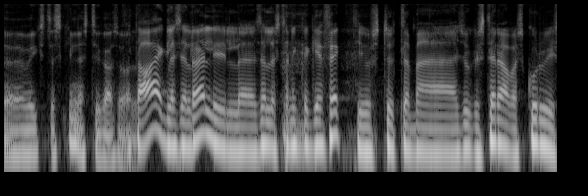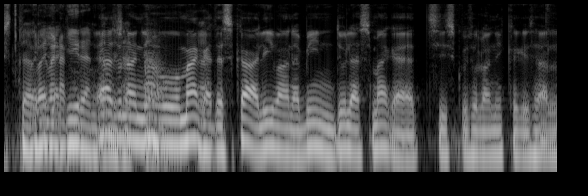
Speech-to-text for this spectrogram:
äh, võiks tast kindlasti kasu olla. ta aeglasel rallil, sellest on ikkagi efekti just ütleme sihukesest teravast kurvist välja ja sul on kiirendamisel. ju mägedes ka liivane pind üles mäge, et siis, kui sul on ikkagi seal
